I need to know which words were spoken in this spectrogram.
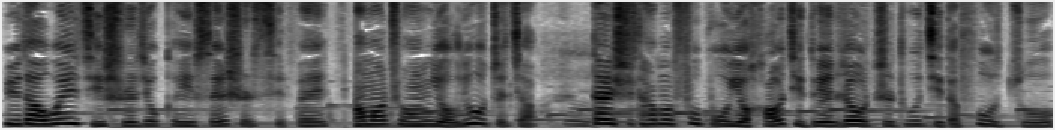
遇到危急时就可以随时起飞。毛毛虫有六只脚，但是它们腹部有好几对肉质凸起的腹足。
